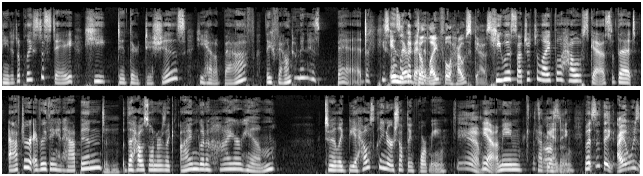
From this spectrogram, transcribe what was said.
needed a place to stay. He did their dishes. He had a bath. They found him in his bed. He in sounds like their a bed. delightful house guest. He was such a delightful house guest that after everything had happened, Mm-hmm. the house owner was like, "I'm going to hire him to like be a house cleaner or something for me." Damn. Yeah, I mean, happy awesome. ending. But that's the thing. I always,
